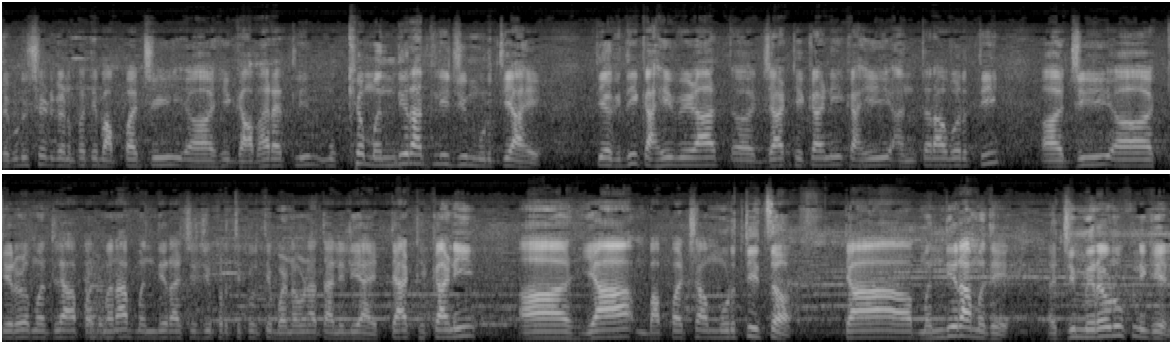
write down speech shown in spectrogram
दगडूशेठ गणपती बाप्पाची ही गाभाऱ्यातली मुख्य मंदिरातली जी मूर्ती आहे ती अगदी काही वेळात ज्या ठिकाणी काही अंतरावरती जी केरळमधल्या पद्मनाभ मंदिराची जी प्रतिकृती बनवण्यात आलेली आहे त्या ठिकाणी या बाप्पाच्या मूर्तीचं त्या मंदिरामध्ये जी मिरवणूक निघेल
